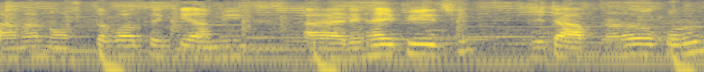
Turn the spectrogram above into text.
দানা নষ্ট হওয়া থেকে আমি রেহাই পেয়েছি, যেটা আপনারাও করুন।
